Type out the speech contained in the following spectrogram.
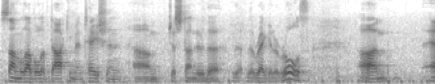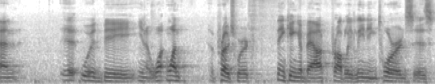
some level of documentation um, just under the, the, the regular rules. Um, and it would be, you know, one, one approach we're thinking about, probably leaning towards, is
